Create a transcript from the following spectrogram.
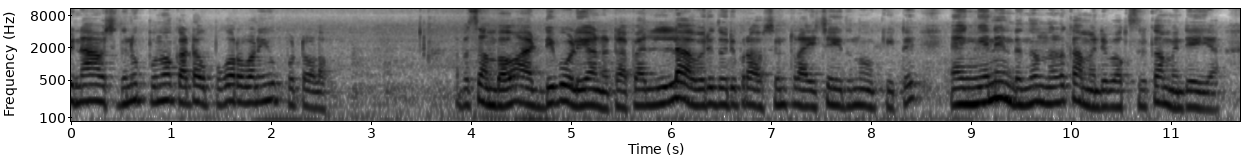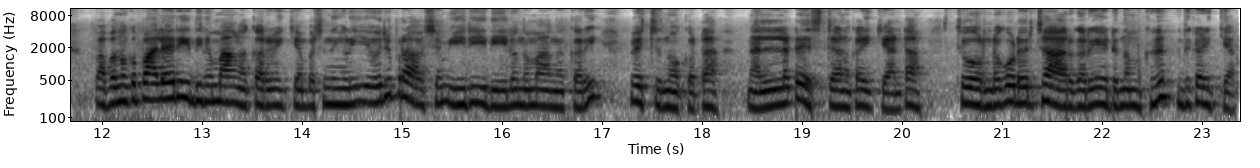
പിന്നെ ആവശ്യത്തിന് ഉപ്പ് നോക്കാട്ടോ. ഉപ്പ് കുറവാണെങ്കിൽ ഉപ്പിട്ടോളാം. അപ്പോൾ സംഭവം അടിപൊളിയാണ് കേട്ടോ അപ്പോൾ എല്ലാവരും ഇതൊരു പ്രാവശ്യം ട്രൈ ചെയ്ത് നോക്കിയിട്ട് എങ്ങനെയുണ്ടെന്ന് ഒന്നുള്ള കമന്റ് ബോക്സിൽ കമന്റ് ചെയ്യുക അപ്പോൾ നമുക്ക് പല രീതിയിലും മാങ്ങക്കറി വയ്ക്കാം പക്ഷെ നിങ്ങൾ ഈ ഒരു പ്രാവശ്യം ഈ രീതിയിലൊന്ന് മാങ്ങക്കറി വെച്ച് നോക്കട്ടോ. നല്ല ടേസ്റ്റാണ് കഴിക്കാൻ കേട്ടോ ചോറിന്റെ കൂടെ ഒരു ചാറ് കറി ആയിട്ട് നമുക്ക് ഇത് കഴിക്കാം.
